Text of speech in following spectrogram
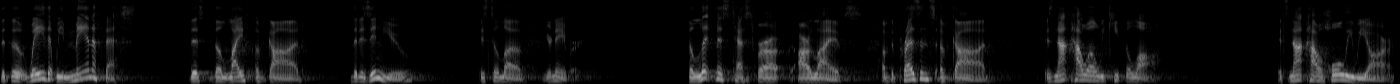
that the way that we manifest this, the life of God that is in you is to love your neighbor. The litmus test for our, our lives of the presence of God is not how well we keep the law it's not how holy we are.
